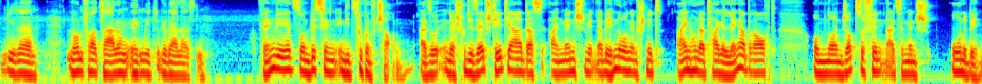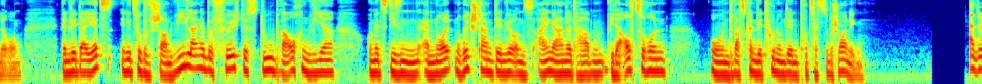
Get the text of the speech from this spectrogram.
diese Lohnfortzahlung irgendwie zu gewährleisten. Wenn wir jetzt so ein bisschen in die Zukunft schauen, also in der Studie selbst steht ja, dass ein Mensch mit einer Behinderung im Schnitt 100 Tage länger braucht, um einen neuen Job zu finden, als ein Mensch ohne Behinderung. Wenn wir da jetzt in die Zukunft schauen, wie lange befürchtest du, brauchen wir, um jetzt diesen erneuten Rückstand, den wir uns eingehandelt haben, wieder aufzuholen? Und was können wir tun, um den Prozess zu beschleunigen? Also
